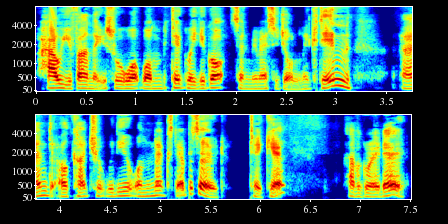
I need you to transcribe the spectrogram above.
how you found that useful, what one particular you got. Send me a message on LinkedIn, and I'll catch up with you on the next episode. Take care. Have a great day.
